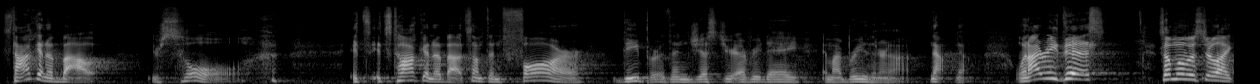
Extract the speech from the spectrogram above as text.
It's talking about your soul. It's, it's talking about something far deeper than just your everyday, am I breathing or not? Now, now, when I read this, some of us are like,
